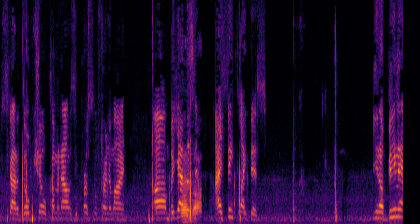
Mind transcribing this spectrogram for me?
He's got a dope show coming out. He's a personal friend of mine. Um, but yeah, That's listen, awesome. I think like this you know, being an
